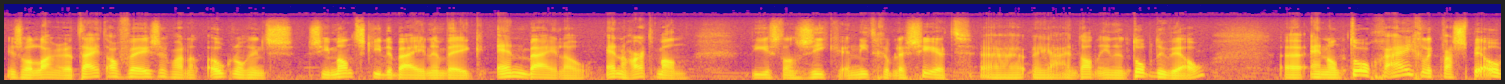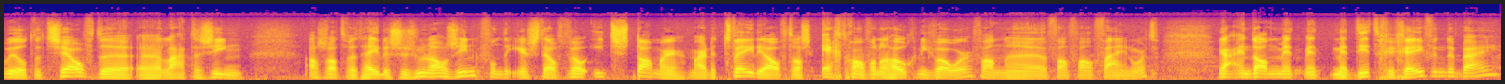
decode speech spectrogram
is al langere tijd afwezig. Maar dan ook nog eens Simanski erbij in een week. En Bijlo en Hartman. Die is dan ziek en niet geblesseerd. Ja, en dan in een topduel. En dan toch eigenlijk qua spelbeeld hetzelfde laten zien als wat we het hele seizoen al zien. Ik vond de eerste helft wel iets stammer. Maar de tweede helft was echt gewoon van een hoog niveau hoor, van, uh, van, van Feyenoord. Ja, en dan met, met, met dit gegeven erbij.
